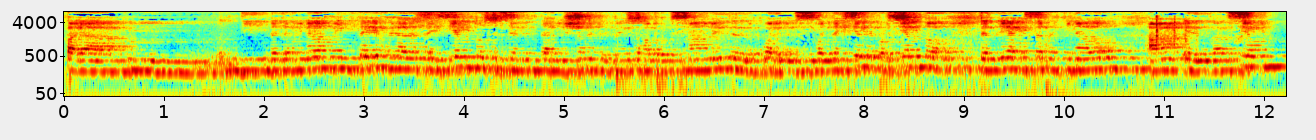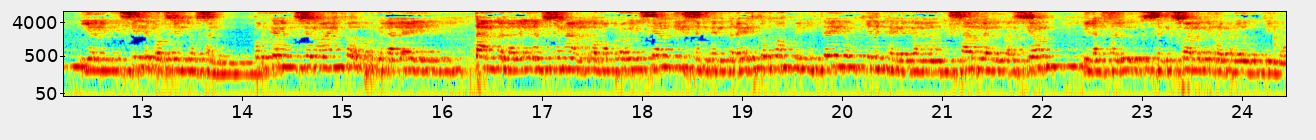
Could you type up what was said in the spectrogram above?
para mm, determinados ministerios era de 660 millones de pesos aproximadamente, de los cuales el 57% tendría que ser destinado a educación y el 27% a salud. ¿Por qué menciono esto? Porque la ley, tanto la ley nacional como provincial, dicen que entre estos dos ministerios tienen que garantizar la educación y la salud sexual y reproductiva.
